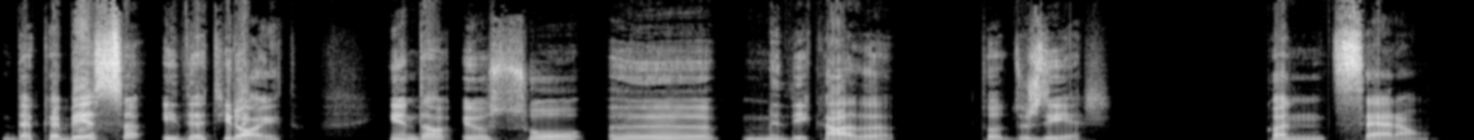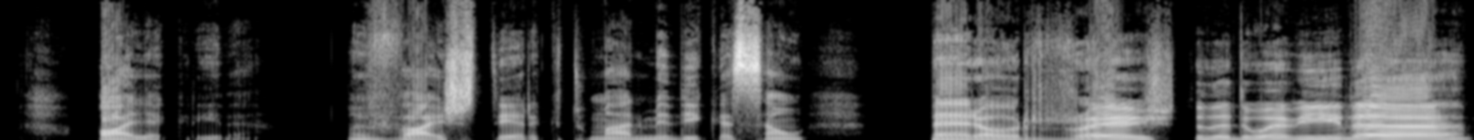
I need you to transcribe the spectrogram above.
da cabeça e da tiroide. Então eu sou eh, medicada todos os dias. Quando me disseram, olha querida, vais ter que tomar medicação para o resto da tua vida.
